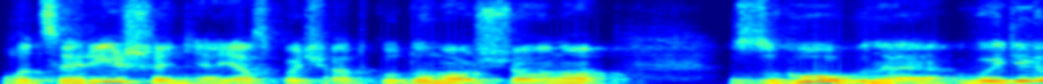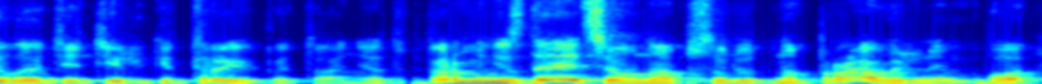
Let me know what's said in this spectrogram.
оце рішення я спочатку думав, що воно згубне виділити тільки три питання. Тепер мені здається, воно абсолютно правильним, бо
